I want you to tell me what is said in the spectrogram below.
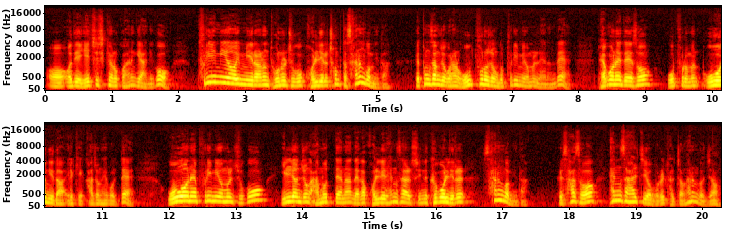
어, 어디에 예치시켜 놓고 하는 게 아니고 프리미엄이라는 돈을 주고 권리를 처음부터 사는 겁니다. 그러니까 통상적으로 한 5% 정도 프리미엄을 내는데 100원에 대해서 5%면 5원이다 이렇게 가정해 볼 때 5원의 프리미엄을 주고 1년 중 아무 때나 내가 권리를 행사할 수 있는 그 권리를 사는 겁니다. 그 사서 행사할지 여부를 결정하는 거죠.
